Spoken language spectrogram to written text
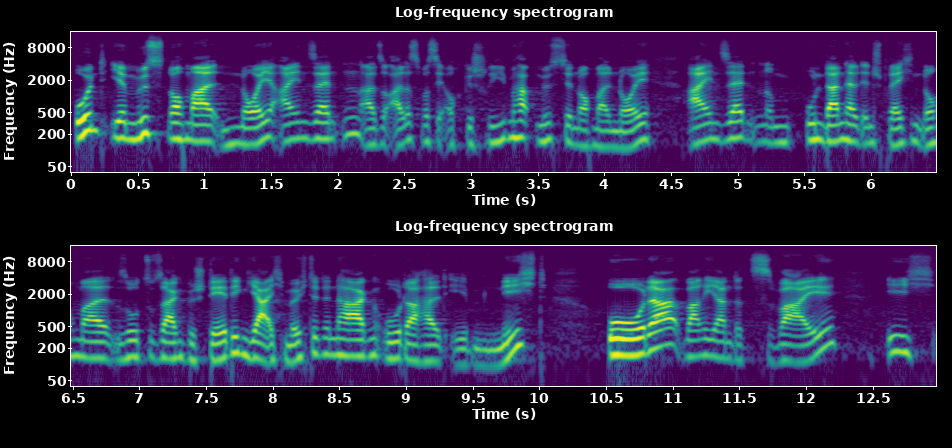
Und ihr müsst nochmal neu einsenden, also alles, was ihr auch geschrieben habt, müsst ihr nochmal neu einsenden und, und dann halt entsprechend nochmal sozusagen bestätigen, ja, ich möchte den Haken oder halt eben nicht. Oder Variante 2, ich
